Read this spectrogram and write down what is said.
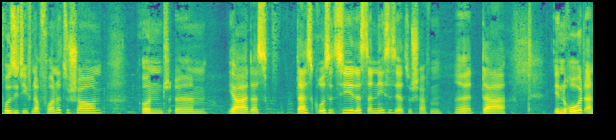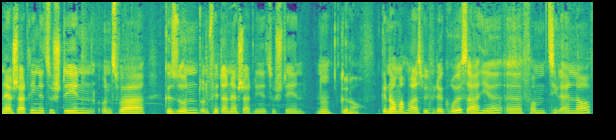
positiv nach vorne zu schauen und ähm, ja, das, das große Ziel, das dann nächstes Jahr zu schaffen, äh, da in Rot an der Startlinie zu stehen und zwar gesund und fit an der Startlinie zu stehen. Ne? genau. Genau, machen wir das Bild wieder größer hier äh, vom Zieleinlauf.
